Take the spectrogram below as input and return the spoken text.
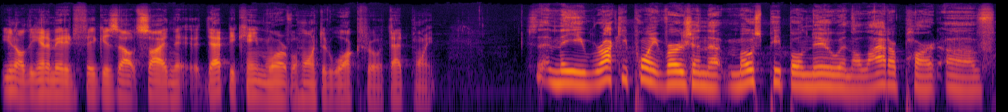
you know, the animated figures outside, and that became more of a haunted walkthrough at that point. And the Rocky Point version that most people knew in the latter part of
